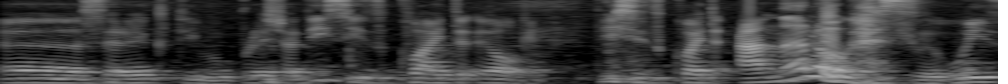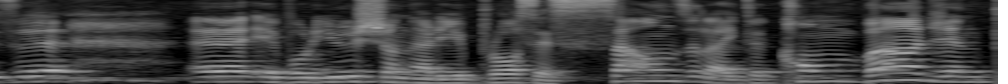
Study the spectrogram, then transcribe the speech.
uh, selective pressure. This is quite uh, okay. This is quite analogous with uh, uh, evolutionary process. Sounds like a convergent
